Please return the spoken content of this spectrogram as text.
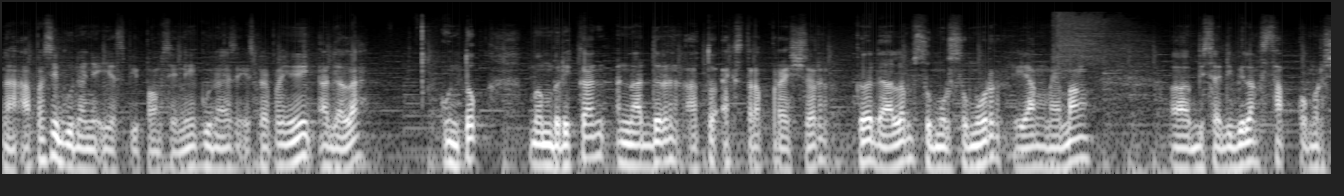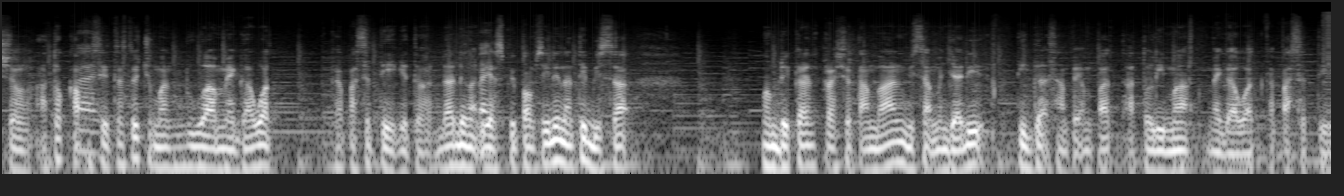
Nah, apa sih gunanya ESP pumps ini? Gunanya ESP pumps ini adalah untuk memberikan another atau extra pressure ke dalam sumur-sumur yang memang uh, bisa dibilang sub commercial atau kapasitas itu cuma 2 megawatt capacity gitu. Dan dengan Baik. ESP pumps ini nanti bisa memberikan pressure tambahan bisa menjadi 3 sampai 4 atau 5 megawatt capacity.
